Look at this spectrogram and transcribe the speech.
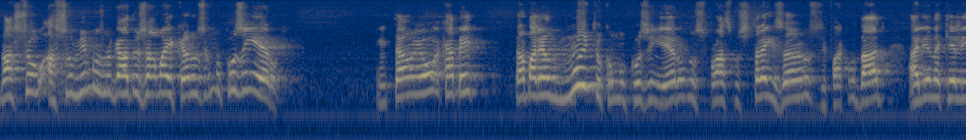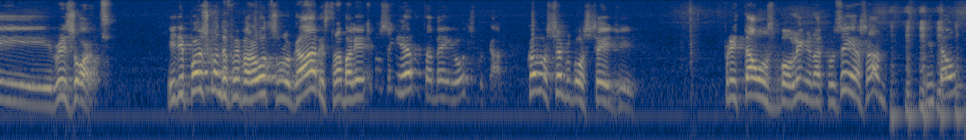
nós assumimos o lugar dos jamaicanos como cozinheiro. Então eu acabei trabalhando muito como cozinheiro nos próximos três anos de faculdade, ali naquele resort. E depois, quando eu fui para outros lugares, trabalhei de cozinheiro também em outros lugares. Como eu sempre gostei de fritar uns bolinhos na cozinha, sabe? Então,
